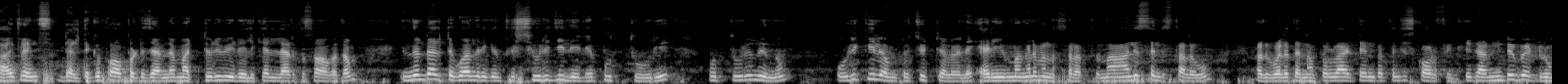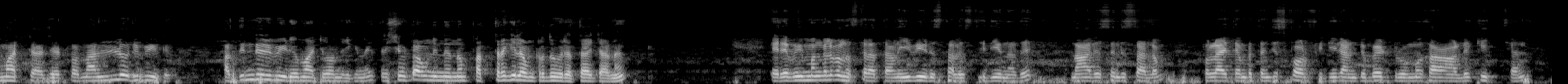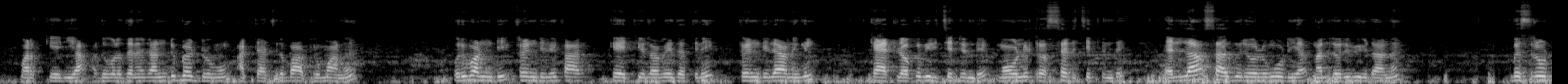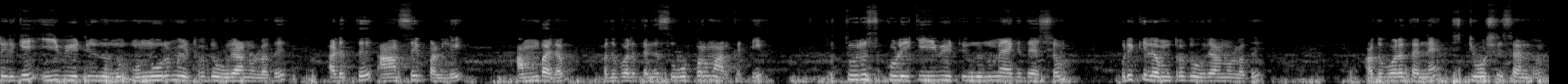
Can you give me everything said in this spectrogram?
Hi friends ഡെൽറ്റക്ക് property ചാനലിന്റെ മറ്റൊരു വീഡിയോയിലേക്ക് എല്ലാവർക്കും സ്വാഗതം. ഇന്ന് ഡെൽറ്റക്ക് വന്നിരിക്കുന്നത് തൃശ്ശൂർ ജില്ലയിലെ പുത്തൂർ പുത്തൂരിൽ നിന്നും ഒരു കിലോമീറ്റർ ചുറ്റളവിൽ എരിമംഗലം എന്ന സ്ഥലത്ത് നാല് സെന്റ് സ്ഥലവും അതുപോലെ തന്നെ തൊള്ളായിരത്തി എൺപത്തഞ്ച് സ്ക്വയർ ഫീറ്റിൽ രണ്ട് ബെഡ്റൂം അറ്റാച്ച് ആയിട്ടുള്ള നല്ലൊരു വീട്. അതിന്റെ ഒരു വീഡിയോ മാറ്റി വന്നിരിക്കുന്നത് തൃശ്ശൂർ ടൗണിൽ നിന്നും പത്തര കിലോമീറ്റർ ദൂരത്തായിട്ടാണ്. എരവിമംഗലം എന്ന സ്ഥലത്താണ് ഈ വീട് സ്ഥലം സ്ഥിതി ചെയ്യുന്നത്. നാല് സെന്റ് സ്ഥലം തൊള്ളായിരത്തി അമ്പത്തഞ്ച് സ്ക്വയർ ഫീറ്റ് രണ്ട് bedroom hall kitchen work area അതുപോലെ തന്നെ രണ്ട് ബെഡ്റൂമും അറ്റാച്ച്ഡ് ബാത്റൂമാണ് ഒരു വണ്ടി ഫ്രണ്ടിൽ കയറ്റിയുള്ള വിധത്തിൽ ഫ്രണ്ടിലാണെങ്കിൽ കാറ്റലോഗ് വിരിച്ചിട്ടുണ്ട് മുകളിൽ ഡ്രസ്സ് അടിച്ചിട്ടുണ്ട്. എല്ലാ സൗകര്യങ്ങളും കൂടിയ നല്ലൊരു വീടാണ്. ബസ് റൂട്ടിലേക്ക് ഈ വീട്ടിൽ നിന്നും മുന്നൂറ് മീറ്റർ ദൂരമാണുള്ളത് അടുത്ത് ആർ സി പള്ളി അമ്പലം അതുപോലെ തന്നെ സൂപ്പർ മാർക്കറ്റ് പുത്തൂർ സ്കൂളിലേക്ക് ഈ വീട്ടിൽ നിന്നും ഏകദേശം ഒരു കിലോമീറ്റർ ദൂരമാണുള്ളത് അതുപോലെ തന്നെ ട്യൂഷൻ സെന്റർ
